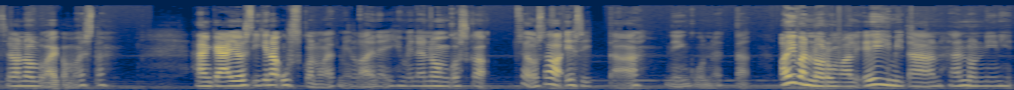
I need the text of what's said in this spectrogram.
se on ollut aikamoista. Hänkään ei olisi ikinä uskonut, että millainen ihminen on, koska se osaa esittää, niin kuin, että aivan normaali, ei mitään, hän on niin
